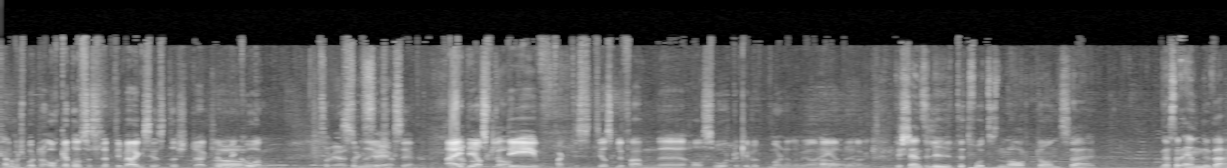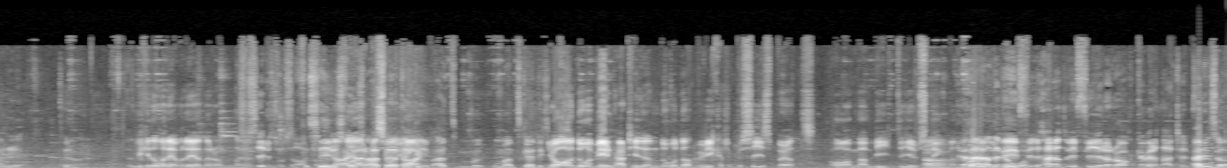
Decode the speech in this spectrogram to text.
Kalmarsportarna och att de har släppt iväg sin största klubbikon Som gör som succé. succé. Nej, det, jag skulle, det är faktiskt, jag skulle fan eh, ha svårt att kliva upp på morgonen om jag hejade på det laget. det känns lite 2018 så här. Nästan ännu värre till och med. Vilket år var det? Var det när de... Alltså Sirius 2018. Sirius Ja, ja, alltså, så. jag Ja, tänker att om man ska liksom... Ja, då vid den här tiden då, då hade vi kanske precis börjat ana lite ljusning. Ja. Men, Ja, här, hade vi, här hade vi fyra raka vid den här tiden. Är det så?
